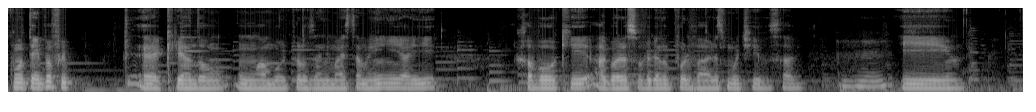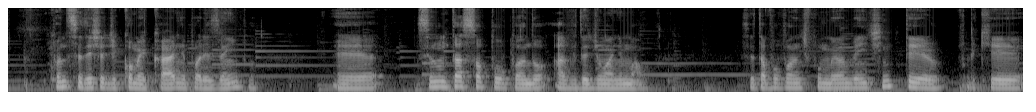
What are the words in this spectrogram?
com o tempo eu fui é, criando um, um amor pelos animais também, e aí acabou que agora eu sou vegano por vários motivos, sabe? Uhum. E quando você deixa de comer carne, por exemplo, é, você não tá só poupando a vida de um animal. Você tá poupando tipo, o meio ambiente inteiro. Porque,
